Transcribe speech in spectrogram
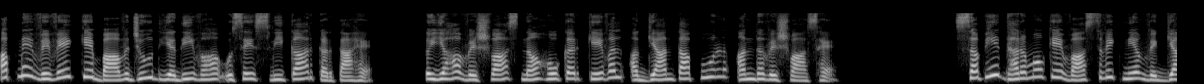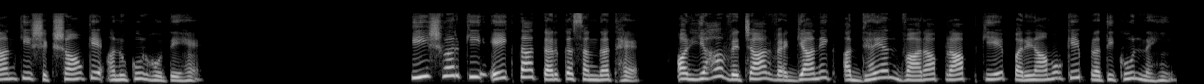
अपने विवेक के बावजूद यदि वह उसे स्वीकार करता है तो यह विश्वास न होकर केवल अज्ञानतापूर्ण अंधविश्वास है। सभी धर्मों के वास्तविक नियम विज्ञान की शिक्षाओं के अनुकूल होते हैं। ईश्वर की एकता तर्कसंगत है और यह विचार वैज्ञानिक अध्ययन द्वारा प्राप्त किए परिणामों के प्रतिकूल नहीं।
